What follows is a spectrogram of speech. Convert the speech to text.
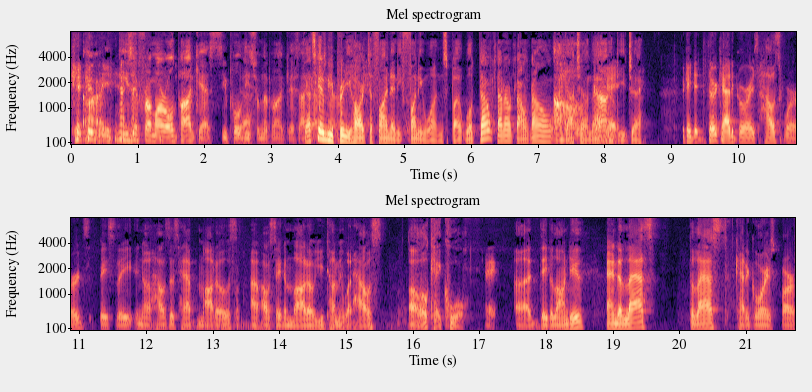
could, could right. These are from our old podcasts. You pulled yeah. these from the podcast. I That's going to be pretty hard to find any funny ones, but we'll don't don't don't don't. I got you on that one, DJ. Okay, the third category is house words. Basically, you know, houses have mottos. I'll say the motto. You tell me what house. Oh, okay, cool. Okay. uh, they belong to. And the last, the last categories are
